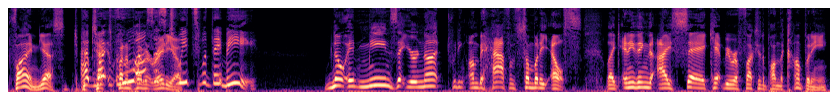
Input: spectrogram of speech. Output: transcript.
Fine, yes. To Uh, protect what- Fun who Employment else's Radio. tweets would they be? No, it means that you're not tweeting on behalf of somebody else. Like anything that I say can't be reflected upon the company,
